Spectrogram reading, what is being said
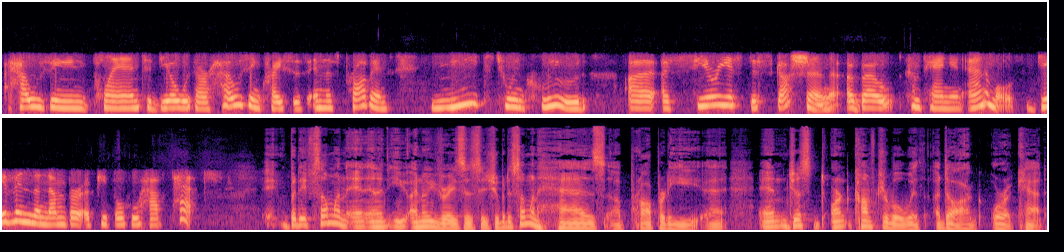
housing plan to deal with our housing crisis in this province needs to include uh, a serious discussion about companion animals, given the number of people who have pets. But if someone, and, and you, I know you've raised this issue, but if someone has a property uh, and just aren't comfortable with a dog or a cat,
